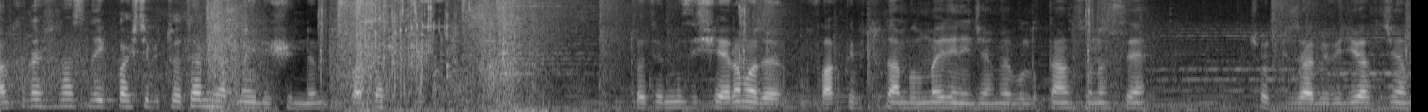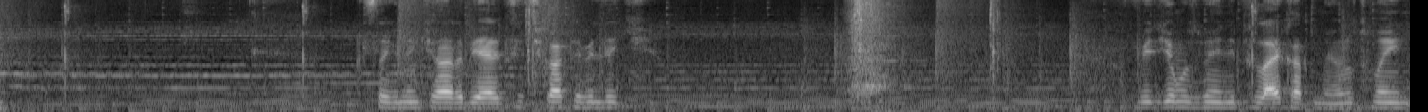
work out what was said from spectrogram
Arkadaşlar aslında ilk başta bir totem yapmayı düşündüm. Fakat totemimiz işe yaramadı. Farklı bir totem bulmayı deneyeceğim ve bulduktan sonra size çok güzel bir video atacağım. Kısa günün kârı bir elbise çıkartabildik. Videomuzu beğenip like atmayı unutmayın.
